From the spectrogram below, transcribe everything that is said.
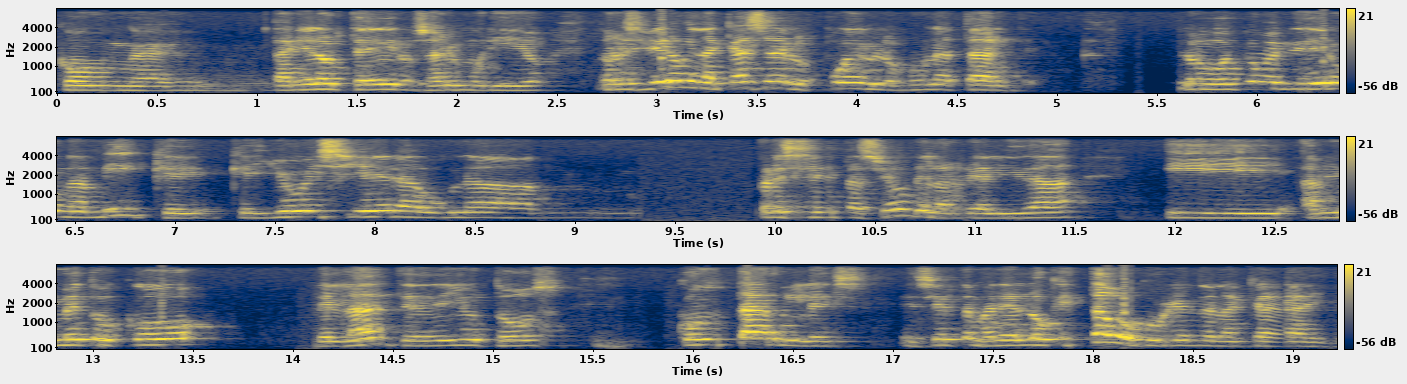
con Daniel Ortega y Rosario Murillo. Nos recibieron en la Casa de los Pueblos una tarde los obispos me pidieron a mí que, que yo hiciera una presentación de la realidad y a mí me tocó delante de ellos dos contarles, en cierta manera, lo que estaba ocurriendo en la calle,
